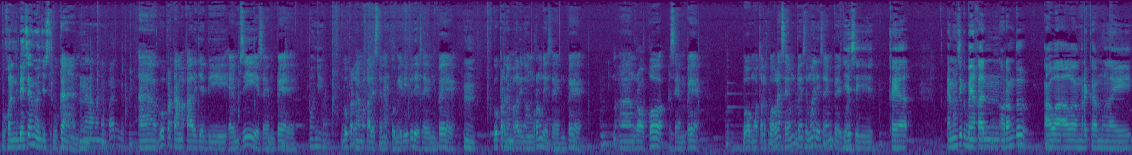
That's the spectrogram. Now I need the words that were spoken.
bukan di SMA justru Bukan. Pengalaman apaan tuh? gue pertama kali jadi MC SMP. oh, anjing Gue pertama kali stand up comedy itu di SMP. hmm. Gue pertama kali nongkrong di SMP. Eh, ngerokok SMP. Bawa motor sekolah SMP, semua di SMP gue. iya sih kayak emang sih kebanyakan orang tuh awal-awal mereka mulai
